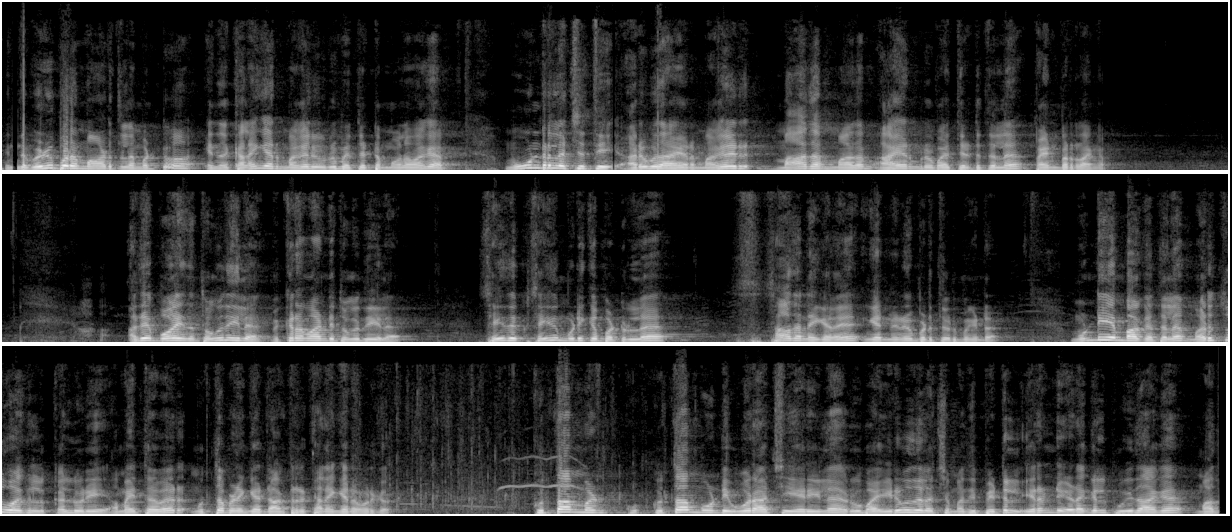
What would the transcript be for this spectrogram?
இந்த விழுப்புரம் மாவட்டத்தில் மட்டும் இந்த கலைஞர் மகளிர் உரிமை திட்டம் மூலமாக மூன்று லட்சத்தி அறுபதாயிரம் மகளிர் மாதம் மாதம் ஆயிரம் ரூபாய் திட்டத்தில் பயன்படுறாங்க. அதே போல் இந்த தொகுதியில் விக்கிரவாண்டி தொகுதியில் செய்து செய்து முடிக்கப்பட்டுள்ள சாதனைகளை இங்கே நினைவுபடுத்த விரும்புகின்றேன். முண்டியம்பாக்கத்தில் மருத்துவ கல்- கல்லூரி அமைத்தவர் முத்தமிழங்கர் டாக்டர் கலைஞர் அவர்கள். குத்தாம்பன் குத்தாம்பூண்டி ஊராட்சி ஏரியில ரூபாய் இருபது லட்சம் மதிப்பீட்டில் இரண்டு இடங்கள் புதிதாக மது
